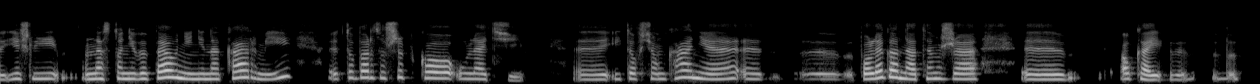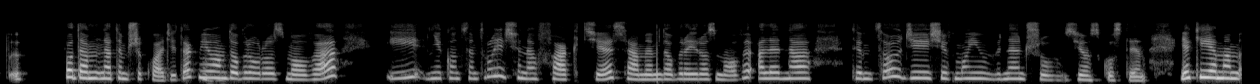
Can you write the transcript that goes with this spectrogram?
Jeśli nas to nie wypełni, nie nakarmi, to bardzo szybko uleci. I to wsiąkanie polega na tym, że okej, podam na tym przykładzie, tak? Miałam Mhm. dobrą rozmowę i nie koncentruję się na fakcie samym dobrej rozmowy, ale na tym, co dzieje się w moim wnętrzu w związku z tym. Jakie ja mam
